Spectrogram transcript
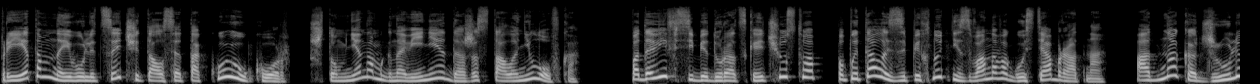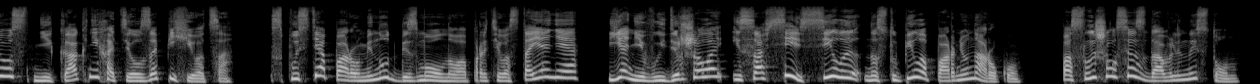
При этом на его лице читался такой укор, что мне на мгновение даже стало неловко. Подавив в себе дурацкое чувство, попыталась запихнуть незваного гостя обратно. Однако Джулиус никак не хотел запихиваться. Спустя пару минут безмолвного противостояния я не выдержала и со всей силы наступила парню на руку. Послышался сдавленный стон.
